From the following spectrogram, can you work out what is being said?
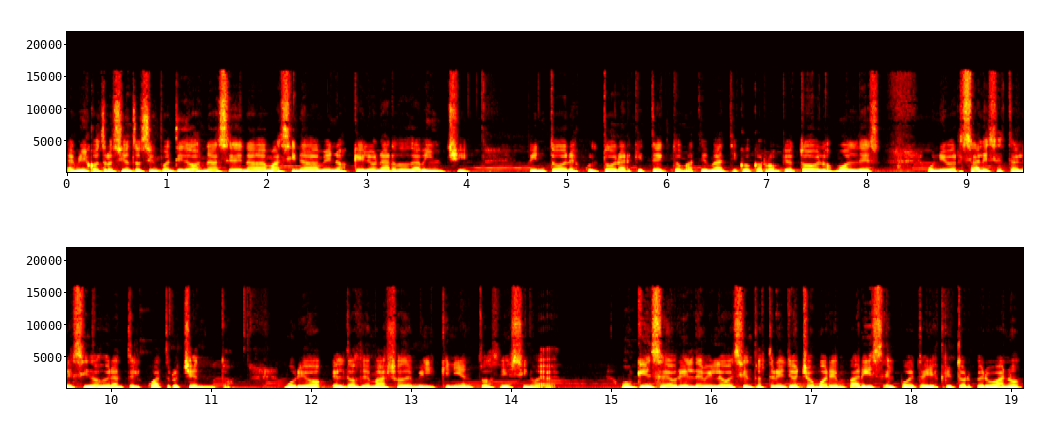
En 1452 nace nada más y nada menos que Leonardo da Vinci, pintor, escultor, arquitecto, matemático que rompió todos los moldes universales establecidos durante el 480. Murió el 2 de mayo de 1519. Un 15 de abril de 1938 muere en París el poeta y escritor peruano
